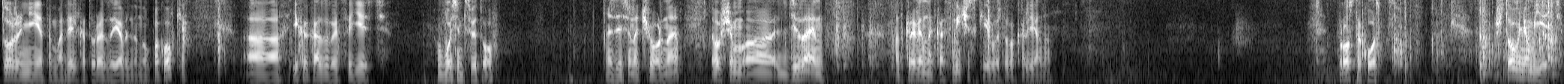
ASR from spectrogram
тоже не эта модель, которая заявлена на упаковке. А, их, оказывается, есть 8 цветов. Здесь она черная. В общем, а, дизайн откровенно космический у этого кальяна. Просто космос. Что в нем есть?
